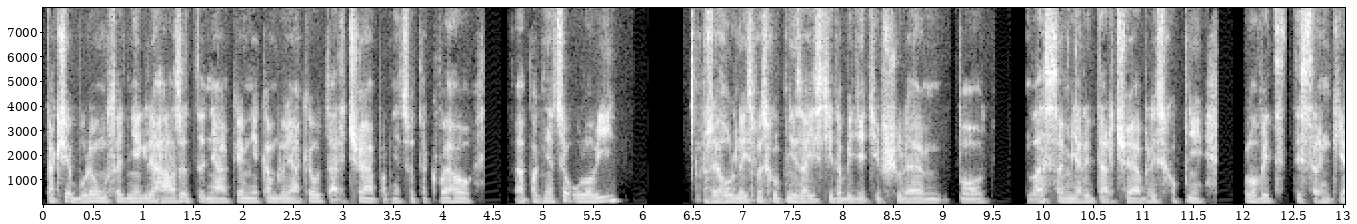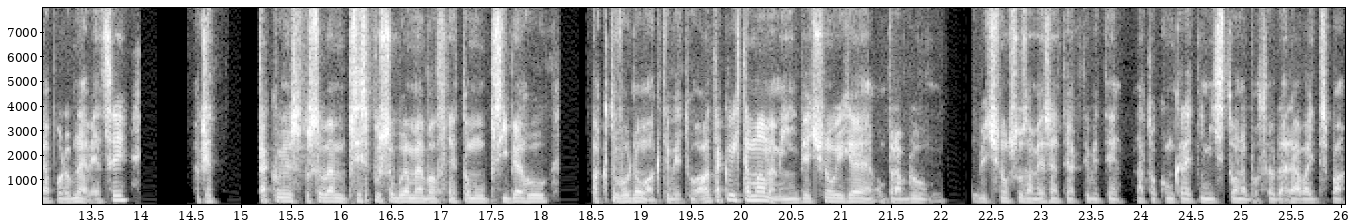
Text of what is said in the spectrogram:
takže budou muset někde házet nějakém, někam do nějakého terče a pak něco takového, a pak něco uloví, protože hol nejsme schopni zajistit, aby děti všude po lese měli terče a byli schopni lovit ty srnky a podobné věci. Takže takovým způsobem přizpůsobujeme vlastně tomu příběhu pak tu vhodnou aktivitu. Ale takových tam máme méně, většinou jich je opravdu většinou jsou zaměřené ty aktivity na to konkrétní místo, nebo se odehrávají třeba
